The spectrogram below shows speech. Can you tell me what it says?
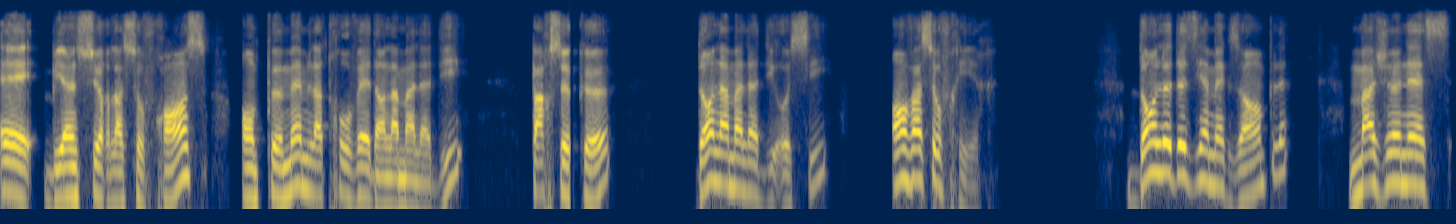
Et bien sûr, la souffrance, on peut même la trouver dans la maladie, parce que dans la maladie aussi, on va souffrir. Dans le deuxième exemple, ma jeunesse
